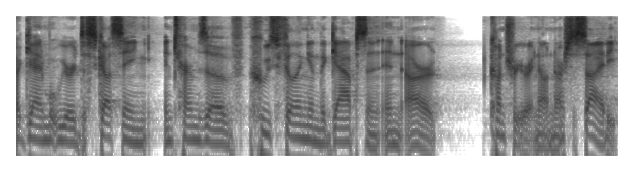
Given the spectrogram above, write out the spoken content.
again, what we were discussing in terms of who's filling in the gaps in, in our country right now, in our society.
